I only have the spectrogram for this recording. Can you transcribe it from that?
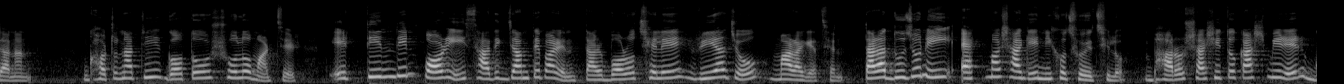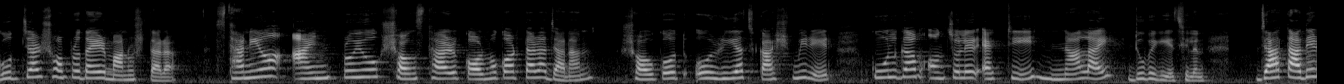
জানান। ঘটনাটি গত ষোলো মার্চের। এর তিন দিন পরই সাদিক জানতে পারেন তার বড় ছেলে রিয়াজও মারা গেছেন। তারা দুজনেই এক মাস আগে নিখোঁজ হয়েছিল। ভারত শাসিত কাশ্মীরের গুজ্জার সম্প্রদায়ের মানুষ তারা। স্থানীয় আইন প্রয়োগ সংস্থার কর্মকর্তারা জানান, শওকত ও রিয়াজ কাশ্মীরের কুলগাম অঞ্চলের একটি নালায় ডুবে গিয়েছিলেন, যা তাদের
